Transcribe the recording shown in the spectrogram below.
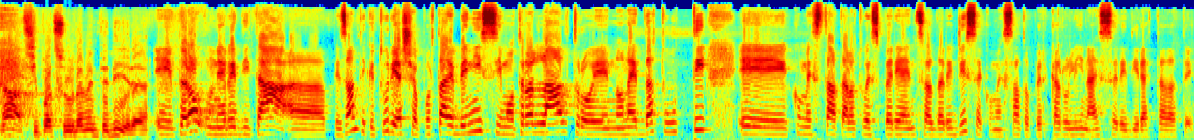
No, si può assolutamente dire. Eh, però un'eredità uh, pesante che tu riesci a portare benissimo tra l'altro e non è da tutti. E com'è stata la tua esperienza da regista e com'è stato per Carolina essere diretta da te?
